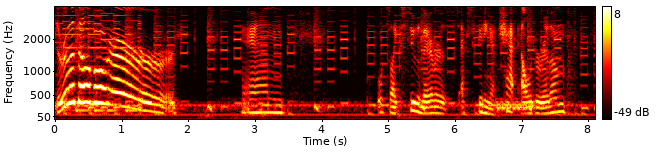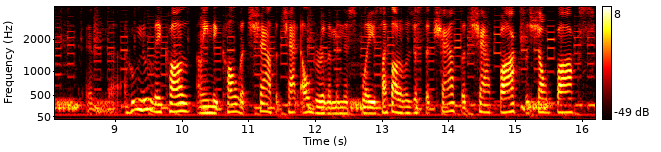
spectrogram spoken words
Through the teleporter! And looks like Sue there is executing a chat algorithm. And uh, who knew they called, I mean, they called the chat the chat algorithm in this place. I thought it was just the chat, the chat box, the shout box.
